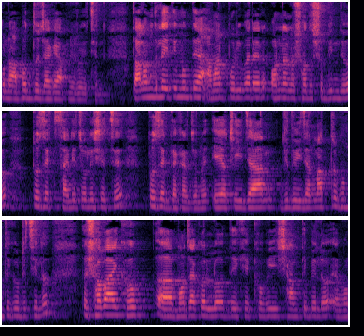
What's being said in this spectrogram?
কোনো আবদ্ধ জায়গায় আপনি রয়েছেন। তা আলহামদুলিল্লাহ ইতিমধ্যে আমার পরিবারের অন্যান্য সদস্যবৃন্দও প্রজেক্ট সাইডে চলে এসেছে। প্রজেক্ট দেখার জন্য এ হচ্ছে ইজান যদি ইজান মাত্র ঘুম থেকে উঠেছিল। তো সবাই খুব মজা করল, দেখে খুবই শান্তি পেল এবং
